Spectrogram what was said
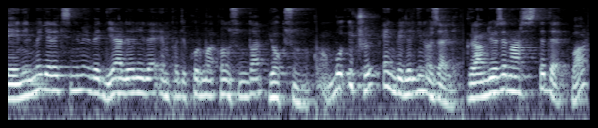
beğenilme gereksinimi ve diğerleriyle empati kurma konusunda yoksunluk. Tamam? Bu üçü en belirgin özellik. Grandiyoze narsiste de var,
